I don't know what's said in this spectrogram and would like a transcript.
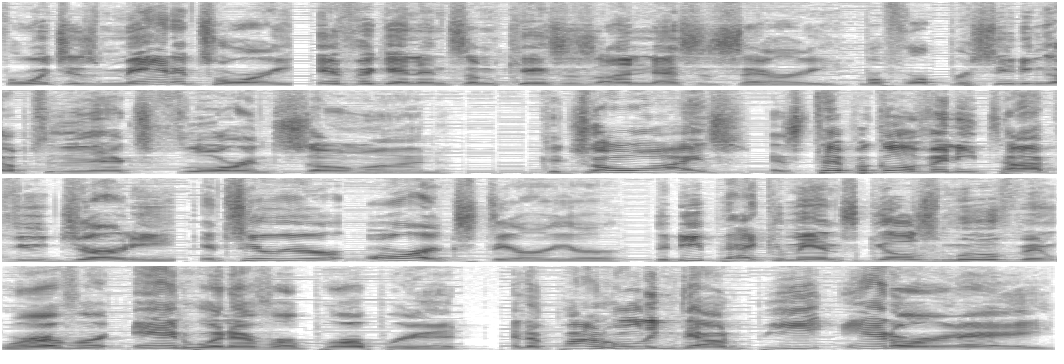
for which is mandatory, if again in some cases unnecessary, before proceeding up to the next floor and so on. Control-wise, as typical of any top-view journey, interior or exterior, the D-pad commands Gil's movement wherever and whenever appropriate, and upon holding down B and or A,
